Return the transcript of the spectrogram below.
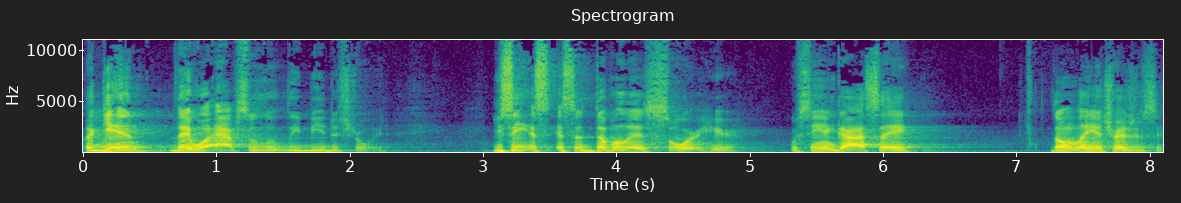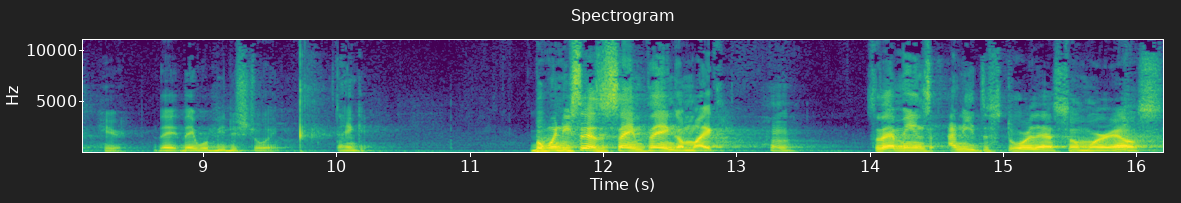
again, they will absolutely be destroyed. You see, it's, it's a double edged sword here. We're seeing God say, Don't lay your treasures here, they, they will be destroyed. Dang it. But when he says the same thing, I'm like, hmm. So that means I need to store that somewhere else.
